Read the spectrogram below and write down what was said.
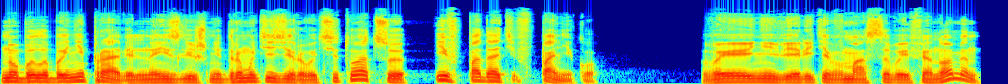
но было бы неправильно излишне драматизировать ситуацию и впадать в панику. Вы не верите в массовый феномен?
